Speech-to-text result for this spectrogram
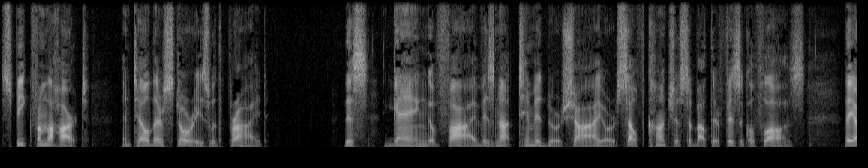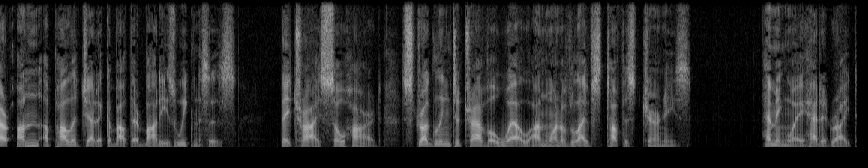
speak from the heart and tell their stories with pride. This gang of five is not timid or shy or self conscious about their physical flaws. They are unapologetic about their body's weaknesses. They try so hard, struggling to travel well on one of life's toughest journeys. Hemingway had it right.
